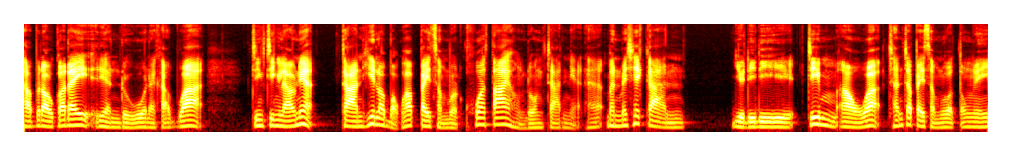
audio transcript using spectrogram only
ครับเราก็ได้เรียนรู้นะครับว่าจริง ๆ แล้วเนี่ยการที่เราบอกว่าไปสำรวจขั้วใต้ของดวงจันทร์เนี่ยนะฮะมันไม่ใช่การอยู่ดีๆ จิ้มเอาว่าฉันจะไปสำรวจตรงนี้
